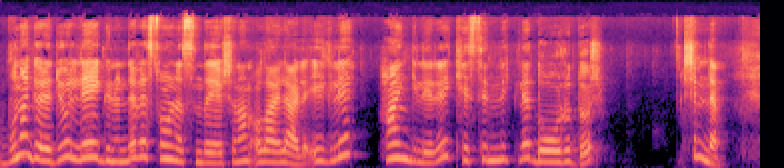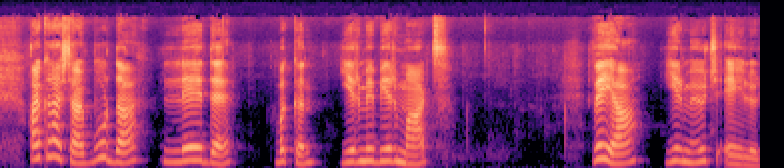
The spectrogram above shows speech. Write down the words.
Buna göre diyor L gününde ve sonrasında yaşanan olaylarla ilgili hangileri kesinlikle doğrudur? Şimdi arkadaşlar burada L'de bakın 21 Mart veya 23 Eylül.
